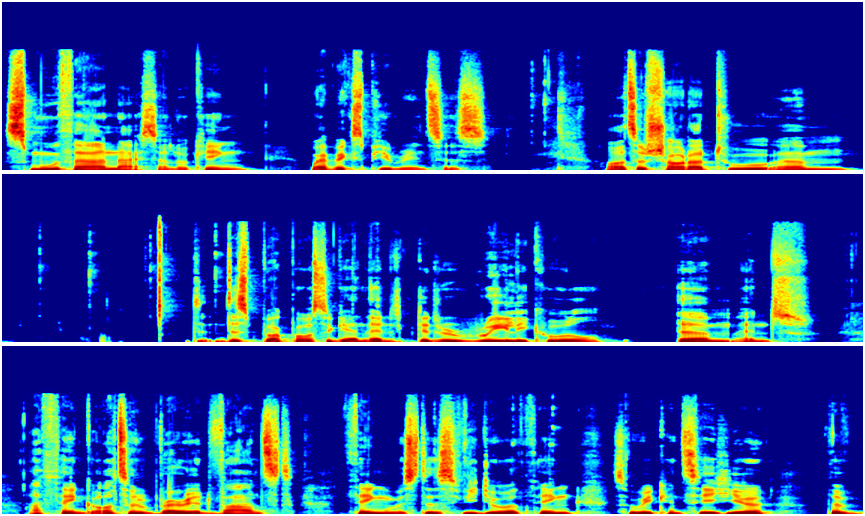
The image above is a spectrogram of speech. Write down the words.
smoother, nicer looking web experiences. Also, shout out to um, th this blog post again that did a really cool um, and I think also very advanced thing with this video thing. So we can see here the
